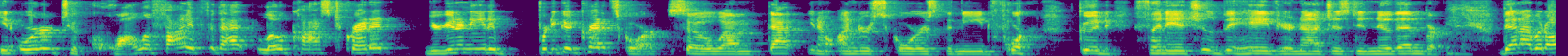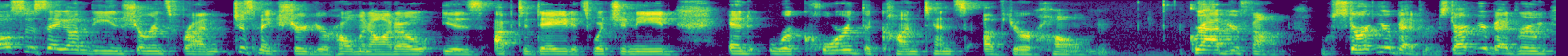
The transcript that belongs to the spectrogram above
In order to qualify for that low cost credit, you're going to need a pretty good credit score. So um, that you know underscores the need for good financial behavior, not just in November. Then I would also say on the insurance front, just make sure your home and auto is up to date. It's what you need, and record the contents of your home grab your phone, start your bedroom, start your bedroom,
